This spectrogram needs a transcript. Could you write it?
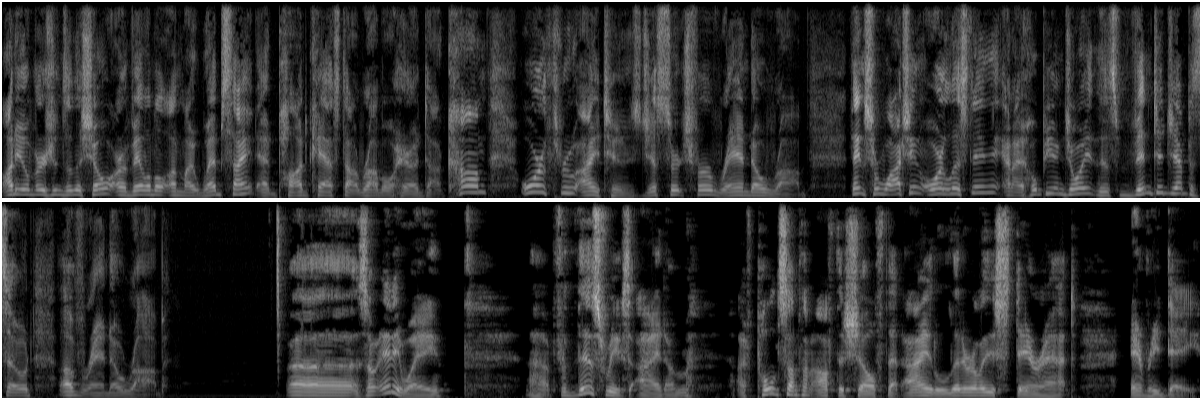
Audio versions of the show are available on my website at podcast.robohara.com or through iTunes. Just search for Rando Rob. Thanks for watching or listening, and I hope you enjoy this vintage episode of Rando Rob. Uh, so anyway, uh, for this week's item, I've pulled something off the shelf that I literally stare at every day.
